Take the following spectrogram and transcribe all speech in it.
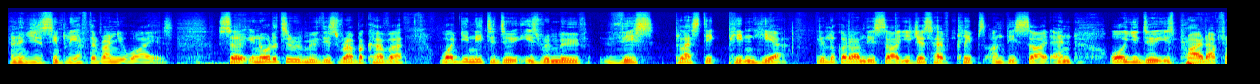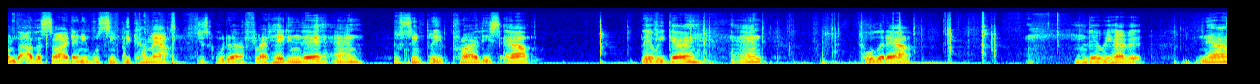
and then you just simply have to run your wires. So in order to remove this rubber cover, what you need to do is remove this plastic pin here. If you look at it on this side, you just have clips on this side and all you do is pry it up from the other side and it will simply come out. Just put a flathead in there and we'll simply pry this out. There we go. And pull it out. And there we have it. Now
